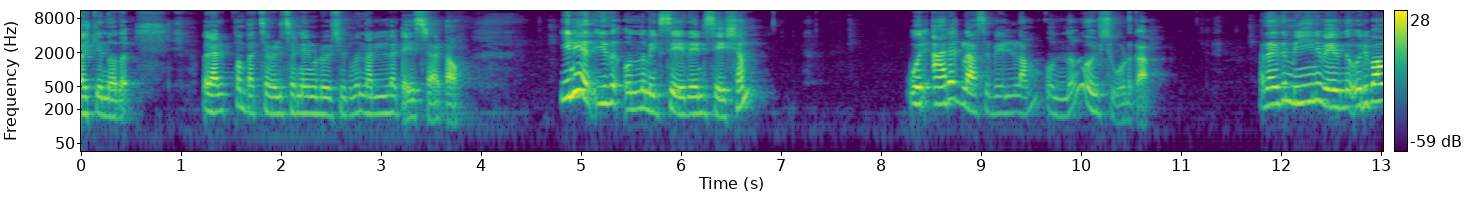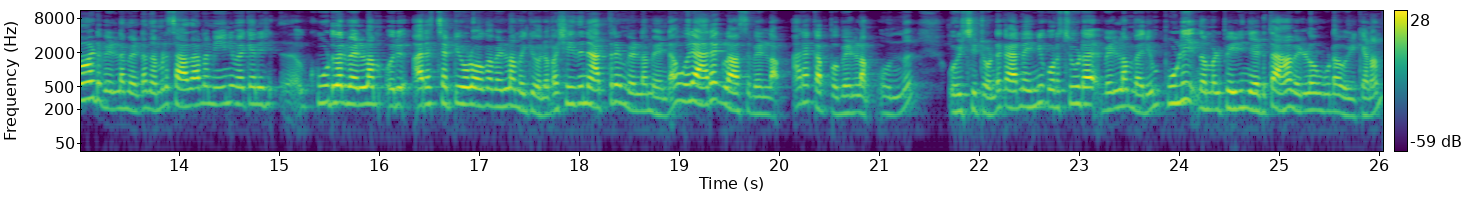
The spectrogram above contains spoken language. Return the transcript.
വയ്ക്കുന്നത്. ഒരല്പം പച്ച വെളിച്ചെണ്ണയും കൂടെ ഒഴിച്ച് വയ്ക്കുമ്പോൾ നല്ല ടേസ്റ്റാണ് കേട്ടോ. ഇനി ഇത് ഒന്ന് മിക്സ് ചെയ്തതിന് ശേഷം ഒരു അര ഗ്ലാസ് വെള്ളം ഒന്ന് ഒഴിച്ചു കൊടുക്കാം. അതായത് മീൻ വേവുന്ന ഒരുപാട് വെള്ളം വേണ്ട. നമ്മൾ സാധാരണ മീൻ വയ്ക്കാൻ കൂടുതൽ വെള്ളം ഒരു അരച്ചട്ടിയോളമൊക്കെ വെള്ളം വയ്ക്കുമല്ലോ. പക്ഷേ ഇതിന് അത്രയും വെള്ളം വേണ്ട. ഒരു അര ഗ്ലാസ് വെള്ളം അര കപ്പ് വെള്ളം ഒന്ന് ഒഴിച്ചിട്ടുണ്ട്. കാരണം ഇനി കുറച്ചുകൂടെ വെള്ളം വരും. പുളി നമ്മൾ പിഴിഞ്ഞെടുത്ത് ആ വെള്ളവും കൂടെ ഒഴിക്കണം.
